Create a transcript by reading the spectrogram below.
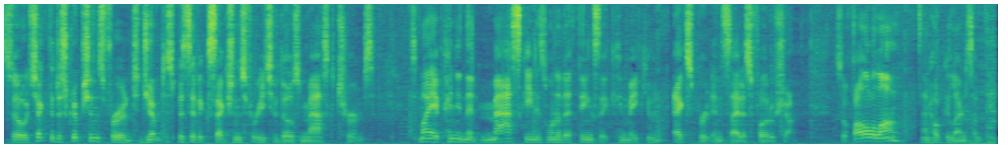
So check the descriptions for to jump to specific sections for each of those mask terms. It's my opinion that masking is one of the things that can make you an expert inside of Photoshop. So follow along and hope you learn something.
